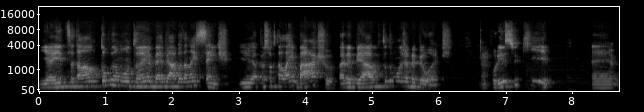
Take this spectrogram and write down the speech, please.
E aí você está lá no topo da montanha e bebe água da nascente. E a pessoa que está lá embaixo vai beber água que todo mundo já bebeu antes. É por isso que, é,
